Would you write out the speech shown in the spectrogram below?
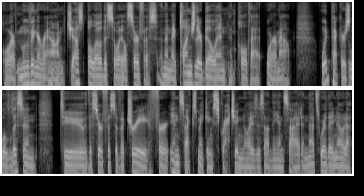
or moving around just below the soil surface. And then they plunge their bill in and pull that worm out. Woodpeckers will listen to the surface of a tree for insects making scratching noises on the inside, and that's where they know to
